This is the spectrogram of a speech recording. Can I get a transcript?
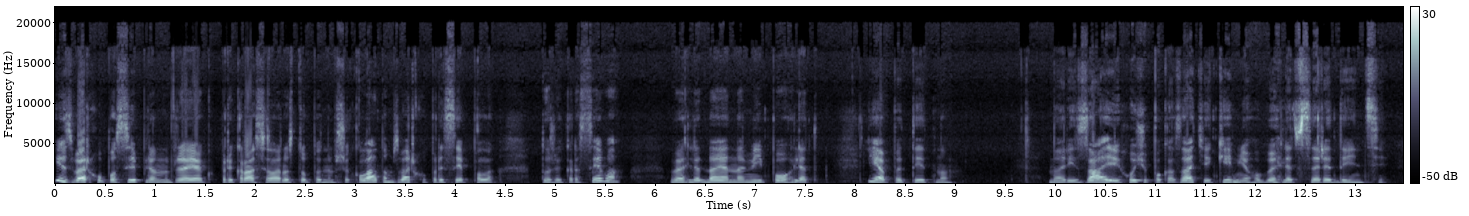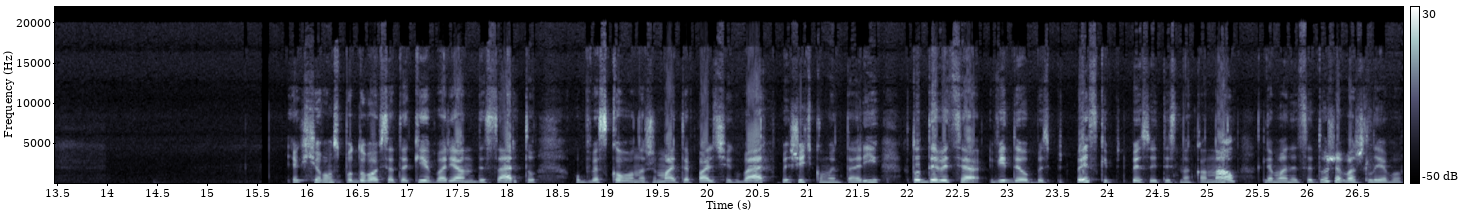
І зверху посиплю, вже як прикрасила розтопленим шоколадом, зверху присипала. Дуже красиво виглядає, на мій погляд, і апетитно. Нарізаю і хочу показати, який в нього вигляд всерединці. Якщо вам сподобався такий варіант десерту, обов'язково нажимайте пальчик вверх, пишіть коментарі. Хто дивиться відео без підписки, підписуйтесь на канал. Для мене це дуже важливо.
